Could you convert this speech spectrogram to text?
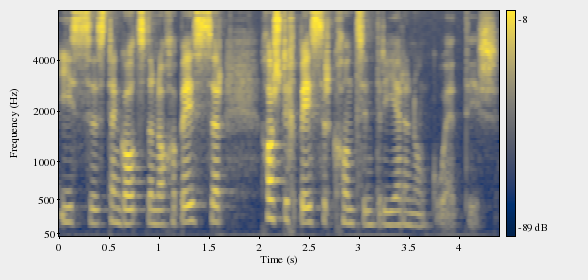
iss es, dann geht es dir nachher besser, kannst dich besser konzentrieren und gut ist.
